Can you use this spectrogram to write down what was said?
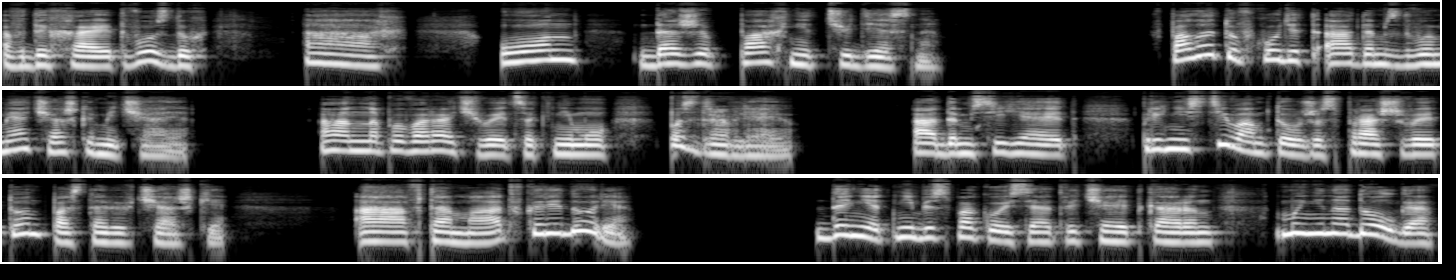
вдыхает воздух. «Ах, он даже пахнет чудесно». В палату входит Адам с двумя чашками чая. Анна поворачивается к нему. «Поздравляю». Адам сияет. «Принести вам тоже?» – спрашивает он, поставив чашки. «А автомат в коридоре?» «Да нет, не беспокойся», — отвечает Карен. «Мы ненадолго.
